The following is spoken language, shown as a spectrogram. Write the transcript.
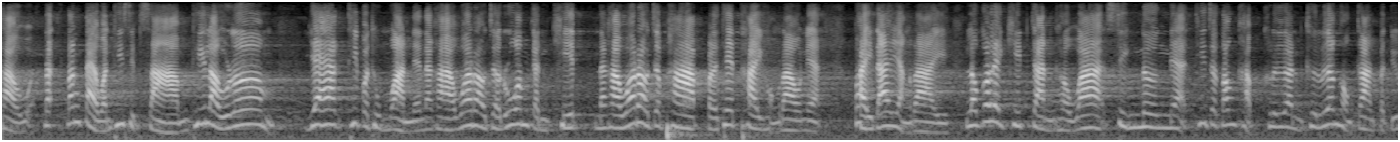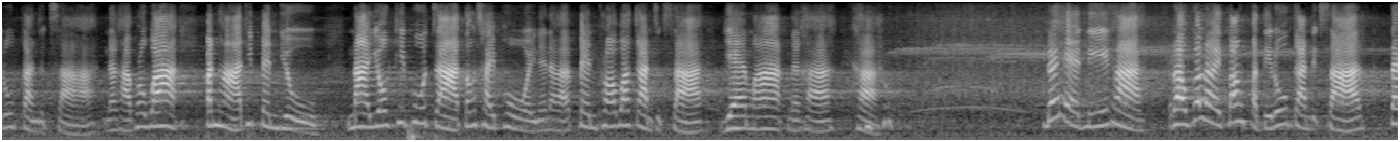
ค่ะตตั้งแต่วันที่ 13 ที่เราเริ่มแยกที่ปทุมวันเนี่ยนะคะ ว่าเราจะร่วมกันคิดนะคะ ว่าเราจะพาประเทศไทยของเราเนี่ย ไปได้อย่างไร เราก็เลยคิดกันค่ะว่าสิ่งหนึ่งเนี่ยที่จะต้องขับเคลื่อนคือเรื่องของการปฏิรูปการศึกษานะคะ เพราะว่าปัญหาที่เป็นอยู่ นายกที่พูดจาต้องใช้โพยเนี่ยนะคะเป็นเพราะว่าการศึกษาแย่มากนะคะค่ะด้วยเหตุนี้ค่ะ เราก็เลยต้องปฏิรูปการศึกษา แต่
